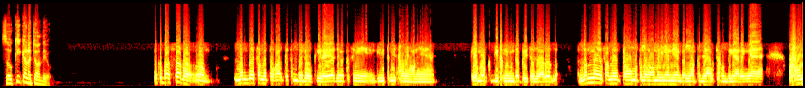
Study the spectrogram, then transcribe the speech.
ਸੋ ਕੀ ਕਹਿਣਾ ਚਾਹੁੰਦੇ ਹੋ? ਦੇਖੋ ਬਸ ਸਭ ਲੰਬੇ ਸਮੇਂ ਤੋਂ ਹਰ ਕਿਸਮ ਦੇ ਲੋਕ ਹੀ ਰਹੇ ਆ। ਜਿਵੇਂ ਤੁਸੀਂ ਗੀਤ ਵੀ ਸੁਣੇ ਹੋਣੇ ਆ ਕਿ ਮੁੱਖ ਗੀਤ ਫੀਮ ਦੱਬੀ ਤੇ ਜਾਰੋ ਲੰਮੇ ਸਮੇਂ ਤੋਂ ਮਤਲਬ ਅਮਲੀਆਂ ਦੀਆਂ ਗੱਲਾਂ ਪੰਜਾਬ 'ਚ ਹੁੰਦੀਆਂ ਰਹੀਆਂ। ਹੁਣ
